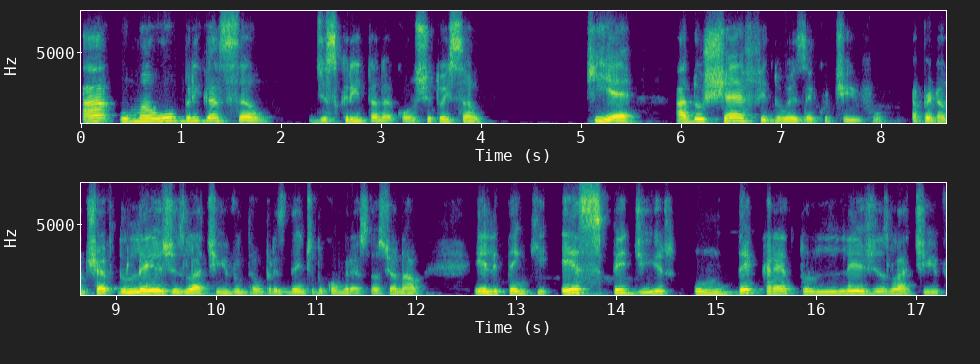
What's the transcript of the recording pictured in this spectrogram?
há uma obrigação descrita na Constituição, que é a do chefe do executivo, ah, perdão, do chefe do legislativo, então presidente do Congresso Nacional, ele tem que expedir um decreto legislativo.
